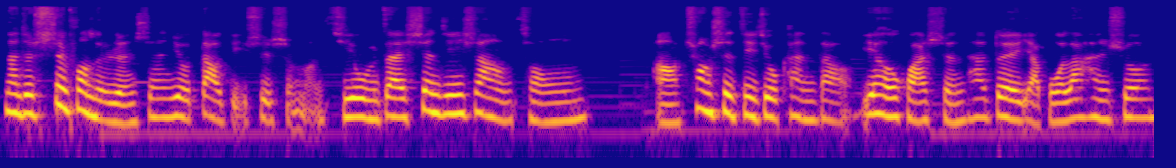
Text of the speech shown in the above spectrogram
那这侍奉的人生又到底是什么？其实我们在圣经上从啊创世纪就看到，耶和华神他对亚伯拉罕说：“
